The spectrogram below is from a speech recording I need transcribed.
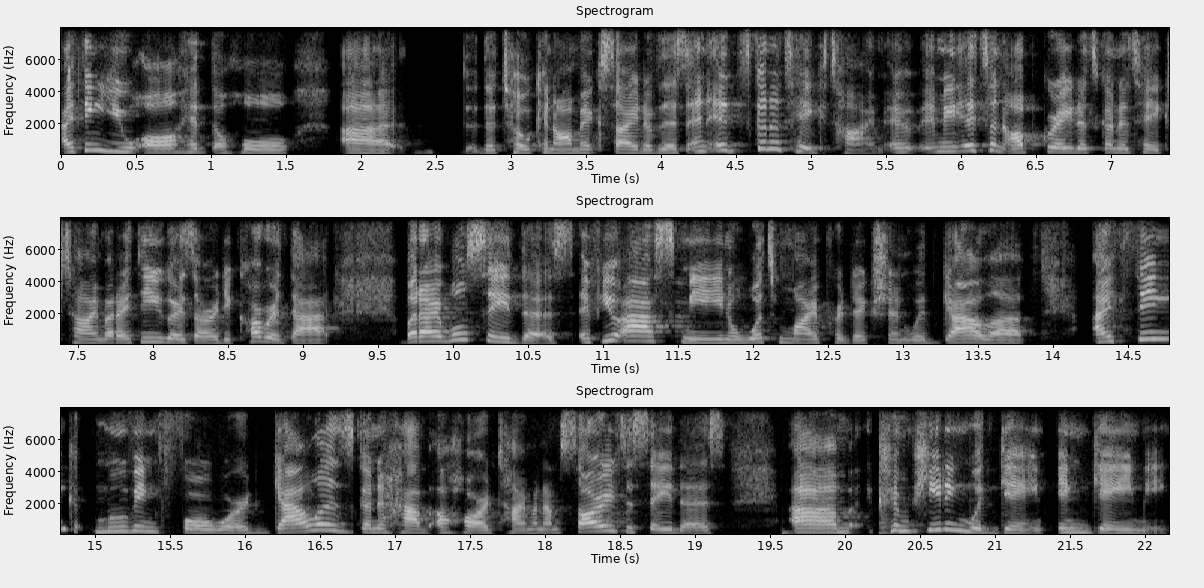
I think you all hit the whole. Uh, the tokenomic side of this and it's going to take time I, I mean it's an upgrade it's going to take time but i think you guys already covered that but I will say this if you ask me, you know, what's my prediction with Gala? I think moving forward, Gala is going to have a hard time, and I'm sorry to say this, um, competing with game in gaming.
